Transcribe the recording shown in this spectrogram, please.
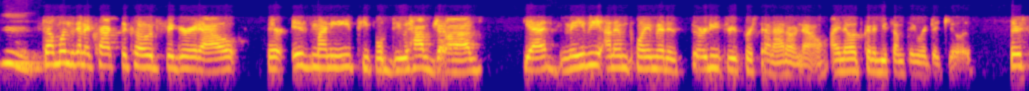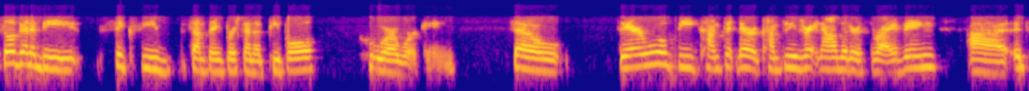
Hmm. Someone's going to crack the code, figure it out there is money. People do have jobs. Yes, maybe unemployment is 33%. I don't know. I know it's going to be something ridiculous. There's still going to be 60 something percent of people who are working. So there will be comp- there are companies right now that are thriving. Uh, it's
